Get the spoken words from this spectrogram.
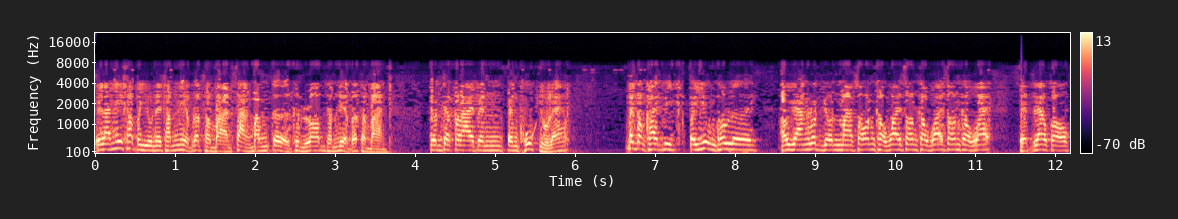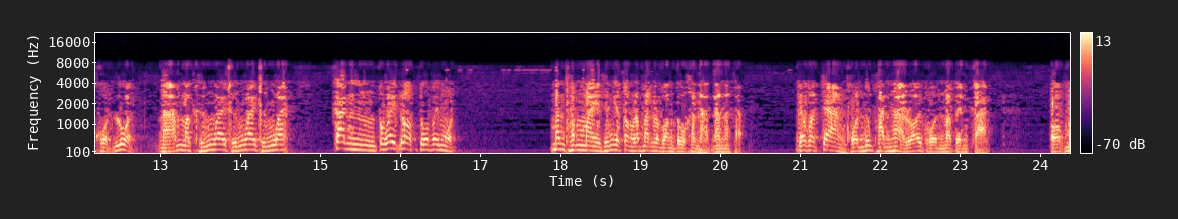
เวลานี้เข้าไปอยู่ในทำเนียบรัฐบาลสร้างบังเกอร์ขึ้นล้อมทำเนียบรัฐบาล จนจะกลายเป็นเป็นคุกอยู่แล้ว ไม่ต้องใครไปไปยุ่งเขาเลย เอายางรถยนต์มาซ้อนเข้าไว้ซ้อนเข้าไว้ซ้อนเข้าไว้ เสร็จแล้วก็เอาขดลวดหนามมาขึงไว้ขึงไว้ขึงไว้ กั้นตัวไว้รอบตัวไปหมด มันทำไมถึงจะต้องระมัดระวังตัวขนาดนั้นนะครับ แล้วก็จ้างคนทุกพันห้าร้อยคนมาเป็นการดออกใบ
